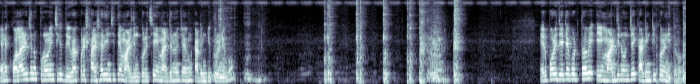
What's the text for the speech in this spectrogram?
এখানে কলারের জন্য পনেরো ইঞ্চিকে দুই ভাগ করে সাড়ে সাত ইঞ্চিতে মার্জিন করেছি। এই মার্জিন অনুযায়ী এখন কাটিংটি করে নেব। এরপরে যেটা করতে হবে, এই মার্জিন অনুযায়ী কাটিংটি করে নিতে হবে।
